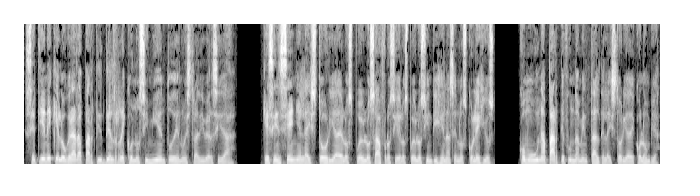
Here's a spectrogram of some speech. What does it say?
se tiene que lograr a partir del reconocimiento de nuestra diversidad, que se enseña en la historia de los pueblos afros y de los pueblos indígenas en los colegios como una parte fundamental de la historia de Colombia.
